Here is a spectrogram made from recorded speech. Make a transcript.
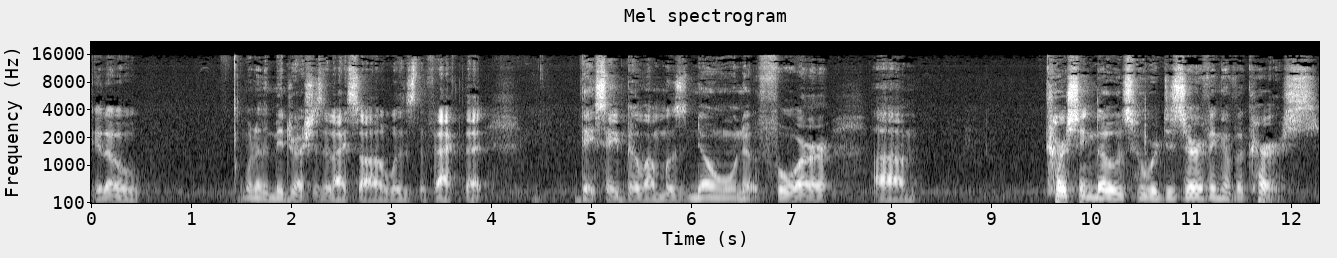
you know one of the midrashes that I saw was the fact that they say Bilam was known for um, cursing those who were deserving of a curse.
